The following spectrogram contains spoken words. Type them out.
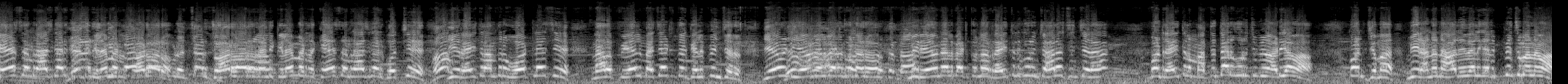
కేఎస్ఎన్ రాజు గారికి రెండు కిలోమీటర్లు చోడవరం చోడవరం రెండు కిలోమీటర్లు కేఎస్ఎన్ రాజు గారికి వచ్చి ఈ రైతులందరూ ఓట్లేసి నలభై వేలు మెజార్టీతో గెలిపించారు. ఏమండి ఏం నిలబెట్టుకున్నారు? మీరు ఏం నిలబెట్టుకున్నారు? రైతుల గురించి ఆలోచించారా? మన రైతుల మద్దతు గురించి మేము అడిగామా? మన మీరు అన్న నాలుగు వేలు ఇప్పించమన్నావా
